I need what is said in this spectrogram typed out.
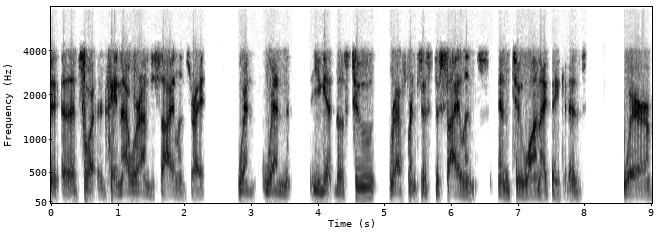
uh, that's what. Okay, now we're on to silence, right? When when you get those two references to silence in two one, I think it is, where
